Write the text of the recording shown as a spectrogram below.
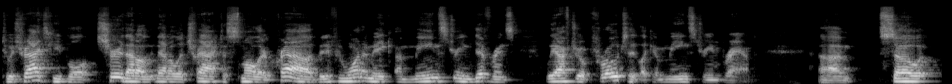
to attract people. Sure, that'll that'll attract a smaller crowd, but if we want to make a mainstream difference, we have to approach it like a mainstream brand. Um, so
